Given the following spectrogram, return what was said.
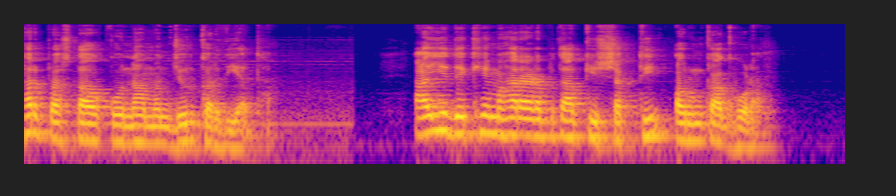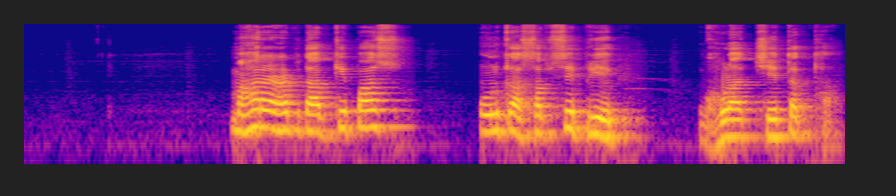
हर प्रस्ताव को नामंजूर कर दिया था। आइए देखें महाराणा प्रताप की शक्ति और उनका घोड़ा। महाराणा प्रताप के पास उनका सबसे प्रिय घोड़ा चेतक था।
